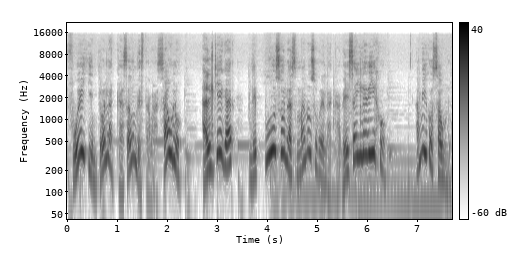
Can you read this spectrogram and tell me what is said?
fue y entró a la casa donde estaba Saulo. Al llegar, le puso las manos sobre la cabeza y le dijo, Amigo Saulo,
